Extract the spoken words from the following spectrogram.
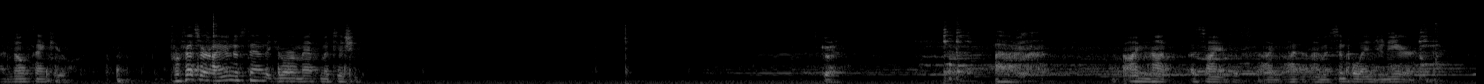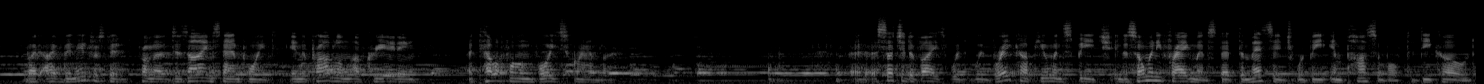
Uh, no, thank you. Professor, I understand that you're a mathematician. Go ahead. I'm not a scientist. I'm, I, I'm a simple engineer. But I've been interested from a design standpoint in the problem of creating a telephone voice scrambler. Uh, such a device would, would break up human speech into so many fragments that the message would be impossible to decode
